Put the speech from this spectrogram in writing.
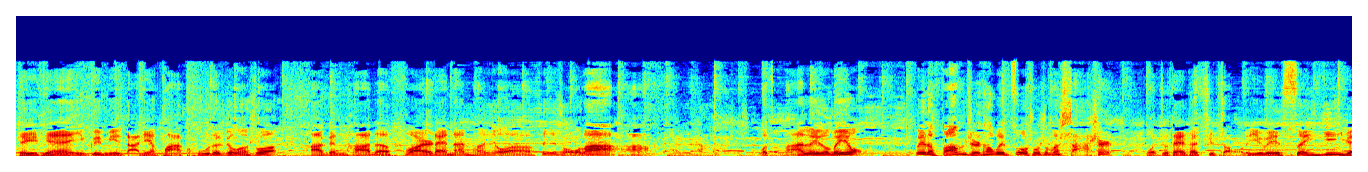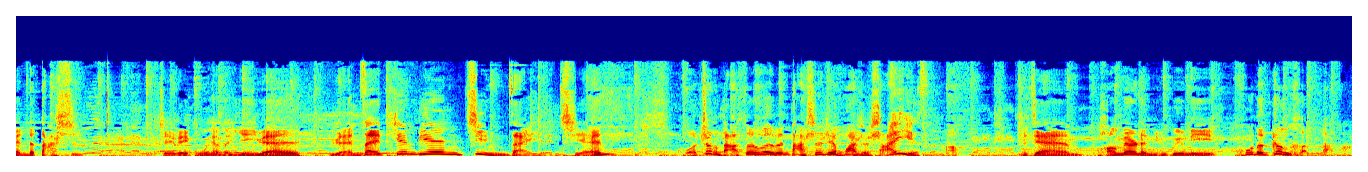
这一天，一闺蜜打电话哭着跟我说，她跟她的富二代男朋友啊分手了啊。哎呀，我怎么安慰都没用。为了防止她会做出什么傻事儿，我就带她去找了一位算姻缘的大师。这位姑娘的姻缘远在天边，近在眼前。我正打算问问大师这话是啥意思啊，只见旁边的女闺蜜哭得更狠了啊，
